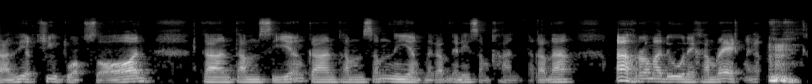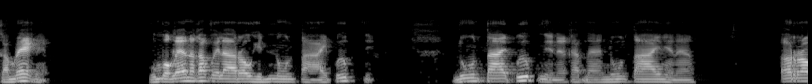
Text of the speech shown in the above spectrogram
การเรียกชื่อตัวอักษร การทำเสียงการทำสำเนียงนะครับอันนี้สำคัญนะครับนะอะเรามาดูในคำแรกนะครับคำแรกเนี่ยผมบอกแล้วนะครับ เวลาเราเห็นนูนตายปุ๊บเนี่ย นูนตายปุ๊บเนี่ยนะครับนะนูนตายเนี่ยนะเรา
